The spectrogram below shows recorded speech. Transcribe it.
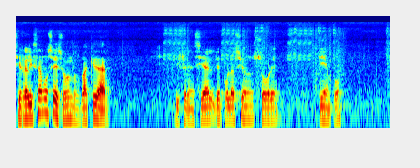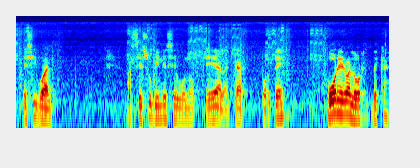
Si realizamos eso, nos va a quedar diferencial de población sobre tiempo es igual a C subíndice 1 E a la K por T por el valor de K.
